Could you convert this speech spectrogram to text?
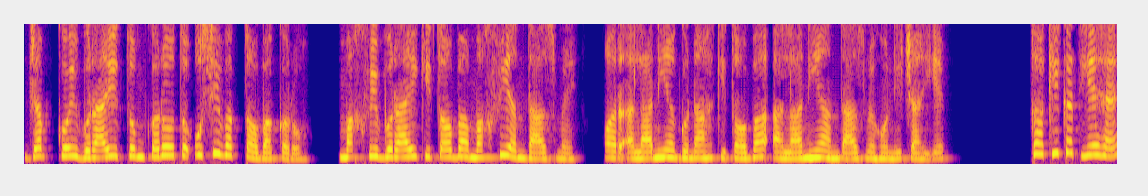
جب کوئی برائی تم کرو تو اسی وقت توبہ کرو۔ مخفی برائی کی توبہ مخفی انداز میں اور الانیہ گناہ کی توبہ الانیہ انداز میں ہونی چاہیے۔ تو حقیقت یہ ہے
